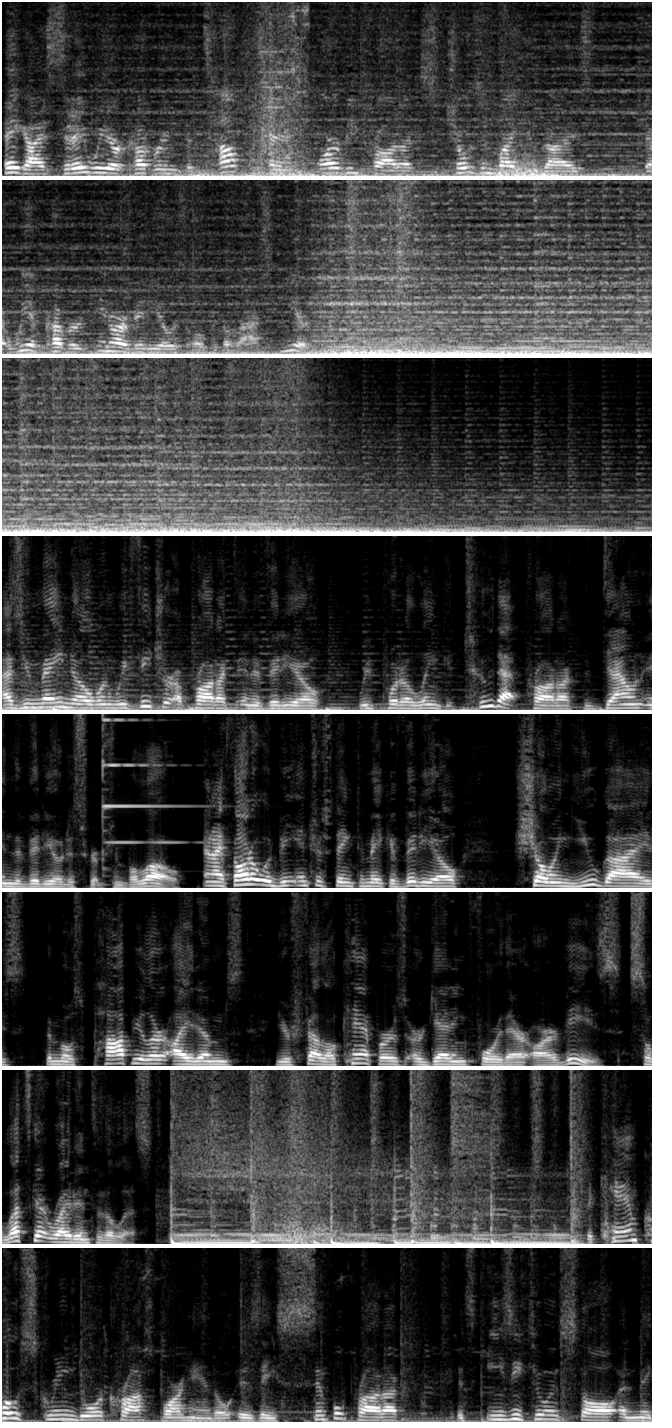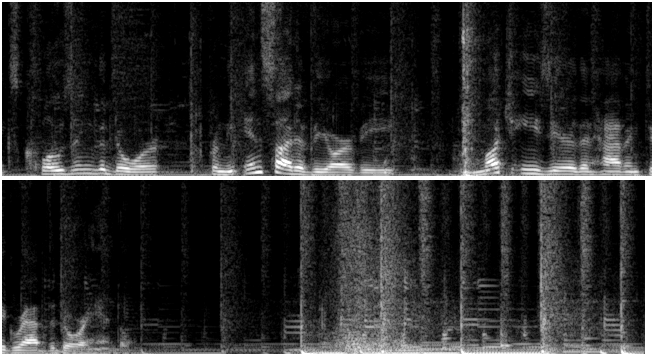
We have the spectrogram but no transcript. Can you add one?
Hey guys, today we are covering the top 10 RV products chosen by you guys that we have covered in our videos over the last year. As you may know, when we feature a product in a video, we put a link to that product down in the video description below. And I thought it would be interesting to make a video showing you guys the most popular items your fellow campers are getting for their RVs. So let's get right into the list. The Camco screen door crossbar handle is a simple product. It's easy to install and makes closing the door from the inside of the RV much easier than having to grab the door handle.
